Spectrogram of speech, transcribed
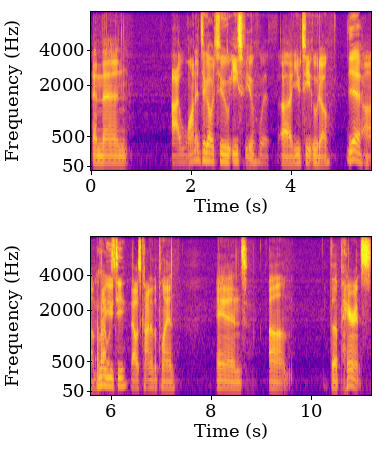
and then I wanted to go to Eastview with uh, UT Udo. Yeah, Um, I know that UT. was, That was kind of the plan. And um, the parents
